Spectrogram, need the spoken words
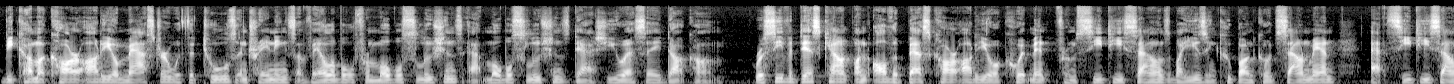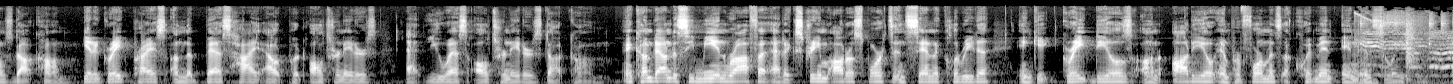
Become a car audio master with the tools and trainings available from Mobile Solutions at mobilesolutions-usa.com. Receive a discount on all the best car audio equipment from CT Sounds by using coupon code SOUNDMAN at ctsounds.com. Get a great price on the best high output alternators at usalternators.com. And come down to see me and Rafa at Xtreme Auto Sports in Santa Clarita and get great deals on audio and performance equipment and installation.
